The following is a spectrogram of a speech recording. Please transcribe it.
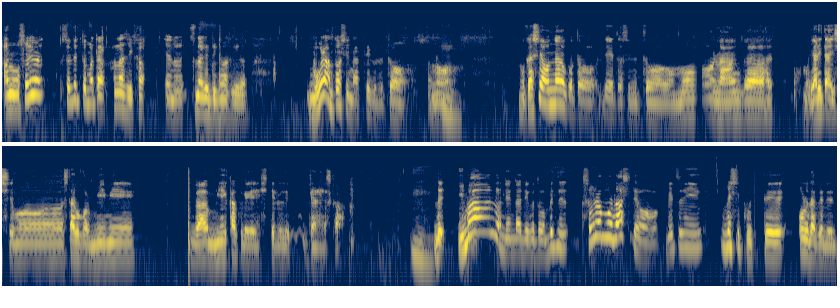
あの、それは、それとまた話か、あの、つなげていきますけど、僕らの年になってくると、その、うん昔は女の子とデートすると、もうなんか、もうやりたいし、もう下心耳が見え隠れしてるじゃないですか。うん。で、今の年代でいくと、別に、それはもうなしでも、別に飯食っておるだけでって、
